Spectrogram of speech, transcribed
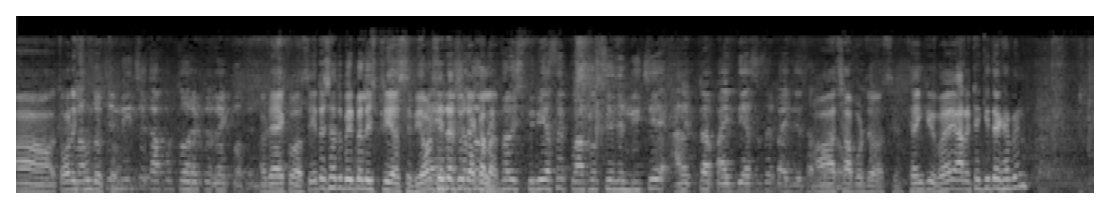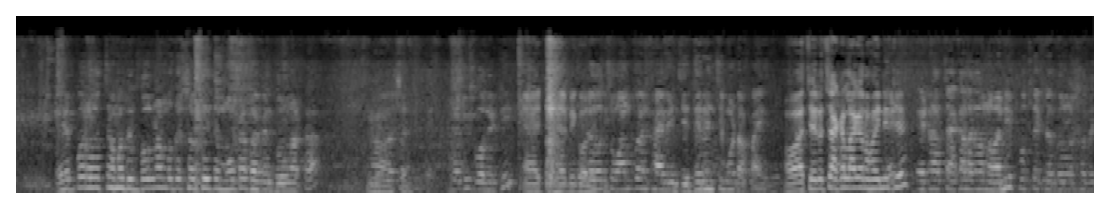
ও তো অনেক সুন্দর তো। নিচে কাপড় তো একটা রেক পাবেন। র্যাকও আছে। এটার সাথে বেড বালিশ ফ্রি আছে ভিওর সেটা দুটা কালার ফ্রি আছে প্লাস হচ্ছে যে নিচে আরেকটা পাইপ দিয়ে আছে পাইপ দিয়ে support দেওয়া। সাপোর্ট দেওয়া আছে। থ্যাংক ইউ ভাই। আরেকটা কি দেখাবেন? এরপর হচ্ছে আমাদের দোলনার মধ্যে সবচেয়ে মোটা পাইপের দোলনাটা। আচ্ছা। হেভি কোয়ালিটি এটা হেভি এটা হচ্ছে 1.5 ইঞ্চি 1.5 ইঞ্চি মোটা পাইপ। ও আচ্ছা এটা চাকা লাগানো হয়নি যে? এটা চাকা লাগানো হয়নি প্রত্যেকটা দোলনার সাথে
